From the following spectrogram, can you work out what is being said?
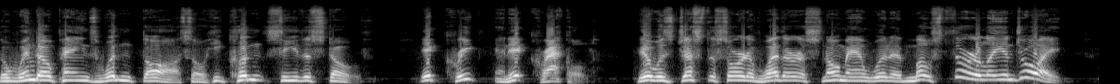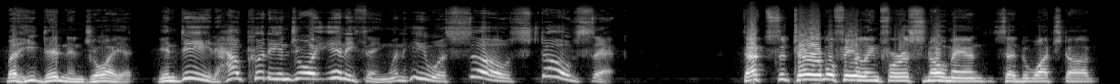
The window panes wouldn't thaw, so he couldn't see the stove. It creaked and it crackled. It was just the sort of weather a snowman would have most thoroughly enjoyed, but he didn't enjoy it. Indeed, how could he enjoy anything when he was so stove sick? That's a terrible feeling for a snowman, said the watchdog.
